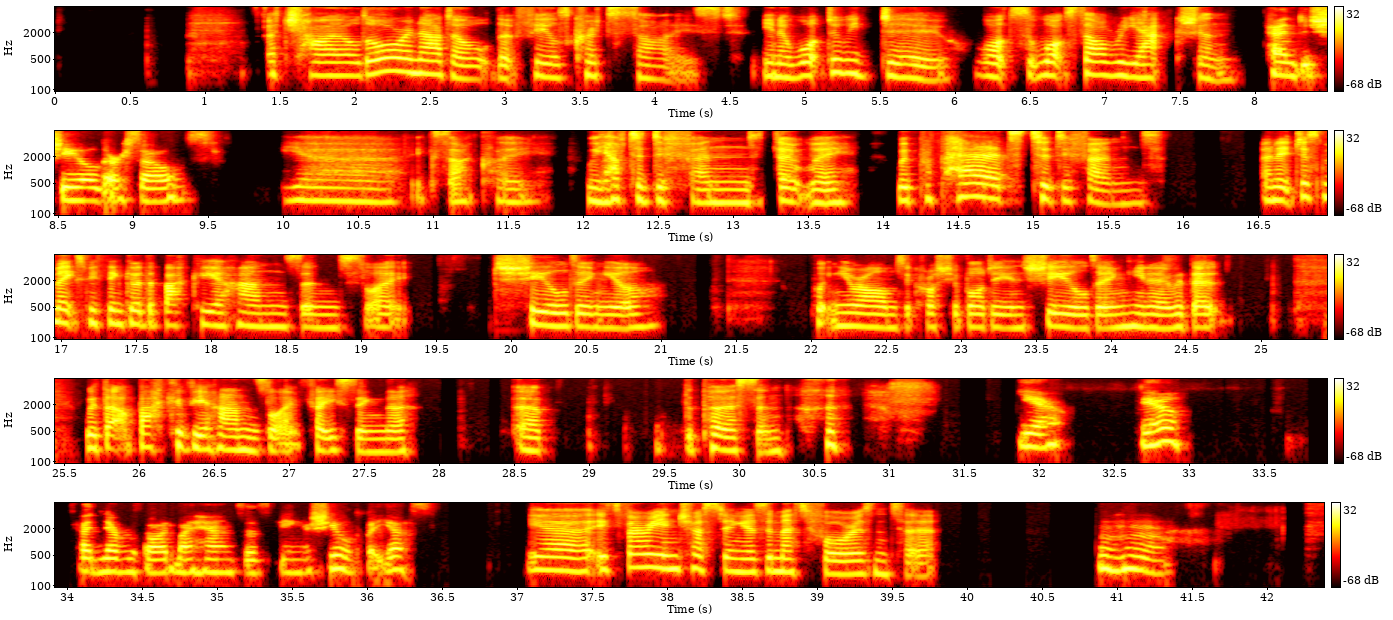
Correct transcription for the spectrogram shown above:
a child or an adult that feels criticized? You know what do we do? What's what's our reaction? Tend to shield ourselves. Yeah exactly. We have to defend don't we? We're prepared to defend. And it just makes me think of the back of your hands and like shielding your putting your arms across your body and shielding you know with that with that back of your hands like facing the uh, the person Yeah. Yeah. I'd never thought of my hands as being a shield, but yes. Yeah, it's very interesting as a metaphor, isn't it? Mm-hmm.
